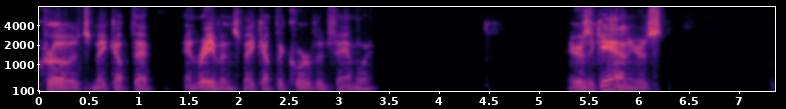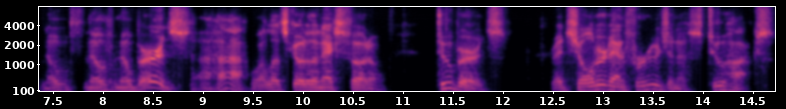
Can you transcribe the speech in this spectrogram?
crows make up that, and ravens make up the corvid family. Here's again, here's no, no, no birds. Aha, well, let's go to the next photo. Two birds, red-shouldered and ferruginous, two hawks.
